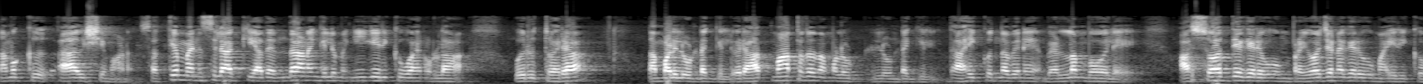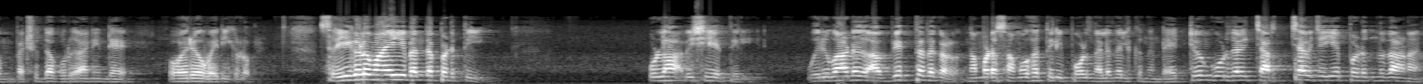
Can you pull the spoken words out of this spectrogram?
നമുക്ക് ആവശ്യമാണ്. സത്യം മനസ്സിലാക്കി അതെന്താണെങ്കിലും അംഗീകരിക്കുവാനുള്ള ഒരു ത്വര നമ്മളിലുണ്ടെങ്കിൽ ഒരു ആത്മാർത്ഥത നമ്മളിലുണ്ടെങ്കിൽ ദാഹിക്കുന്നവന് വെള്ളം പോലെ ആസ്വാദ്യകരവും പ്രയോജനകരവുമായിരിക്കും പരിശുദ്ധ ഖുർആാനിന്റെ ഓരോ വരികളും. സ്ത്രീകളുമായി ബന്ധപ്പെടുത്തി ഉള്ള വിഷയത്തിൽ ഒരുപാട് അവ്യക്തതകൾ നമ്മുടെ സമൂഹത്തിൽ ഇപ്പോൾ നിലനിൽക്കുന്നുണ്ട്. ഏറ്റവും കൂടുതൽ ചർച്ച ചെയ്യപ്പെടുന്നതാണ്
